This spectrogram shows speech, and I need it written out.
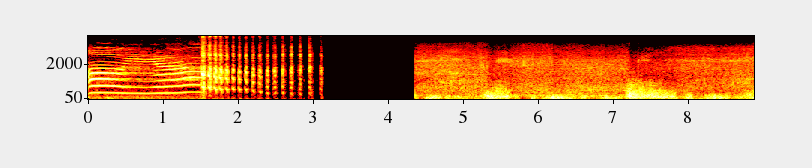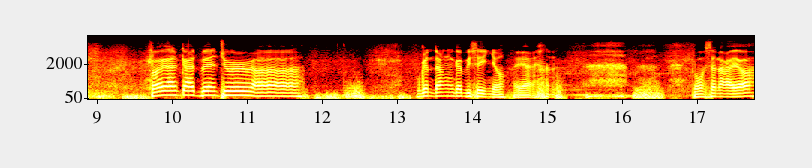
Oh, yeah. So ayan ka-adventure, ah magandang gabi sa inyo. Ayan. Kumusta na kayo,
